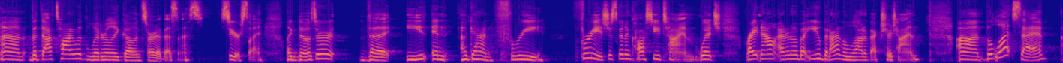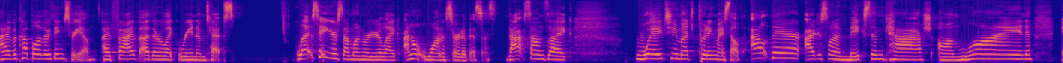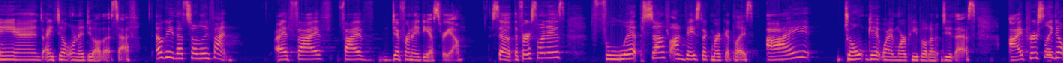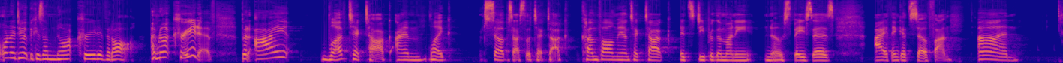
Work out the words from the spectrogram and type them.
Um, but that's how I would literally go and start a business. Seriously. Like those are the e and again, free. Free. It's just going to cost you time, which right now, I don't know about you, but I have a lot of extra time. Um, but let's say I have a couple other things for you. I have five other like random tips. Let's say you're someone where you're like, I don't want to start a business. That sounds like way too much putting myself out there. I just want to make some cash online and I don't want to do all that stuff. Okay, that's totally fine. I have five five different ideas for you. So the first one is flip stuff on Facebook Marketplace. I don't get why more people don't do this. I personally don't want to do it because I'm not creative at all. I'm not creative, but I love TikTok. I'm like so obsessed with TikTok. Come follow me on TikTok. It's deeper than money, no spaces. I think it's so fun. Um,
